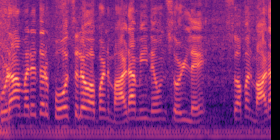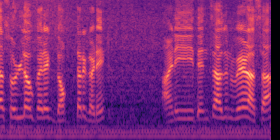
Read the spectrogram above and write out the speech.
कुडामध्ये तर पोहोचलो आपण भाडा मी नेऊन सोडलंय सो आपण भाडा सोडलो करेक्ट डॉक्टरकडे आणि त्यांचा अजून वेळ असा.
